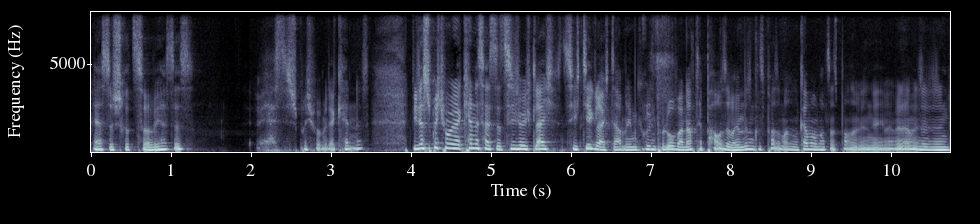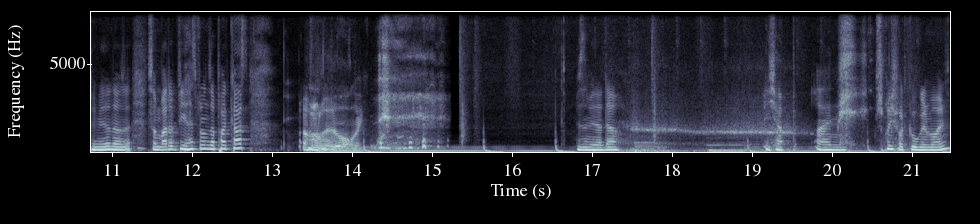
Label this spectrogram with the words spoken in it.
erste Schritt zur, wie heißt es? Wie heißt das Sprichwort mit Erkenntnis? Wie das Sprichwort mit Erkenntnis heißt, das ziehe ich euch gleich, ziehe ich dir gleich da mit dem grünen Pullover nach der Pause, weil wir müssen kurz Pause machen. Kamera macht uns Pause. So, warte, wie heißt unser Podcast? Wir sind wieder da. Ich habe ein Sprichwort googeln wollen.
